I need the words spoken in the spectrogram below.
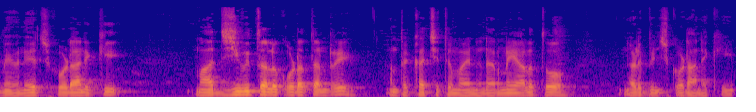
మేము నేర్చుకోవడానికి మా జీవితాలు కూడా తండ్రి అంత ఖచ్చితమైన నిర్ణయాలతో నడిపించుకోవడానికి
